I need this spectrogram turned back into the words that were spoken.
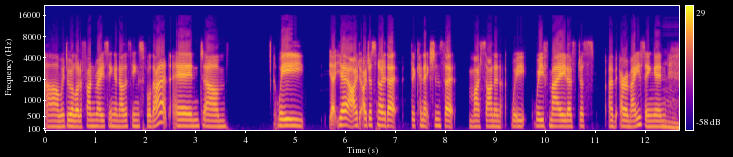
um, we do a lot of fundraising and other things for that and um, we yeah, yeah I, I just know that the connections that my son and we we've made have just are, are amazing and Mm.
